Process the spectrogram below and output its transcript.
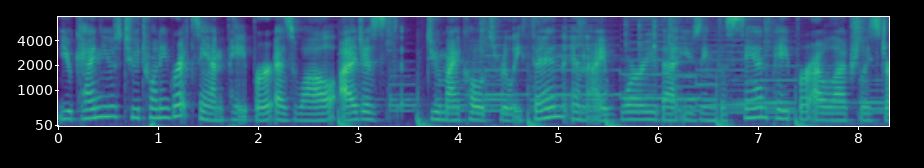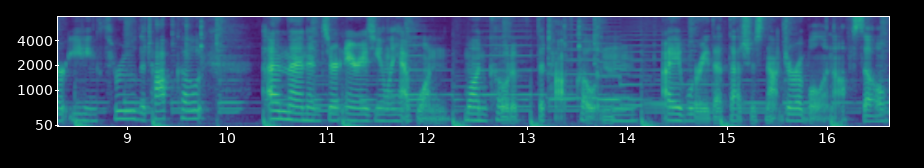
You can use 220 grit sandpaper as well. I just do my coats really thin and I worry that using the sandpaper I will actually start eating through the top coat and then in certain areas you only have one one coat of the top coat and I worry that that's just not durable enough. So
